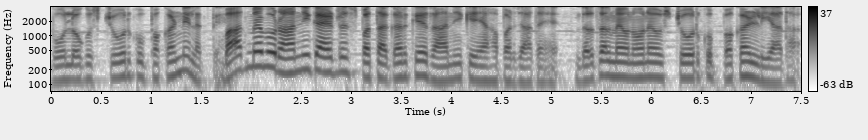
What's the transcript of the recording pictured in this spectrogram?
वो लोग उस चोर को पकड़ने लगते हैं। बाद में वो रानी का एड्रेस पता करके रानी के यहाँ पर जाते हैं। दरअसल में उन्होंने उस चोर को पकड़ लिया था।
